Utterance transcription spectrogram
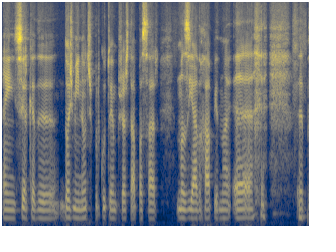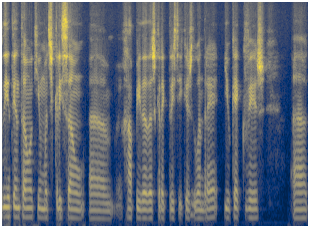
em cerca de dois minutos, porque o tempo já está a passar demasiado rápido, não é? Uh, Pedia-te então aqui uma descrição uh, rápida das características do André e o que é que vês uh,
